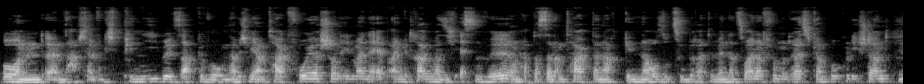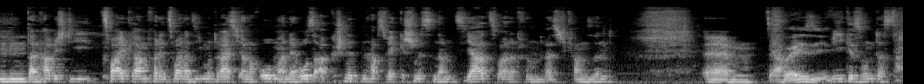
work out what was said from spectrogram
Und ähm, da habe ich halt wirklich penibels abgewogen. Da habe ich mir am Tag vorher schon in meine App eingetragen, was ich essen will und habe das dann am Tag danach genauso zubereitet. Wenn da 235 Gramm Brokkoli stand, mhm. dann habe ich die zwei Gramm von den 237 auch noch oben an der Hose abgeschnitten, habe es weggeschmissen, damit es ja 235 Gramm sind. Ähm, ja, Crazy. Wie gesund das dann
